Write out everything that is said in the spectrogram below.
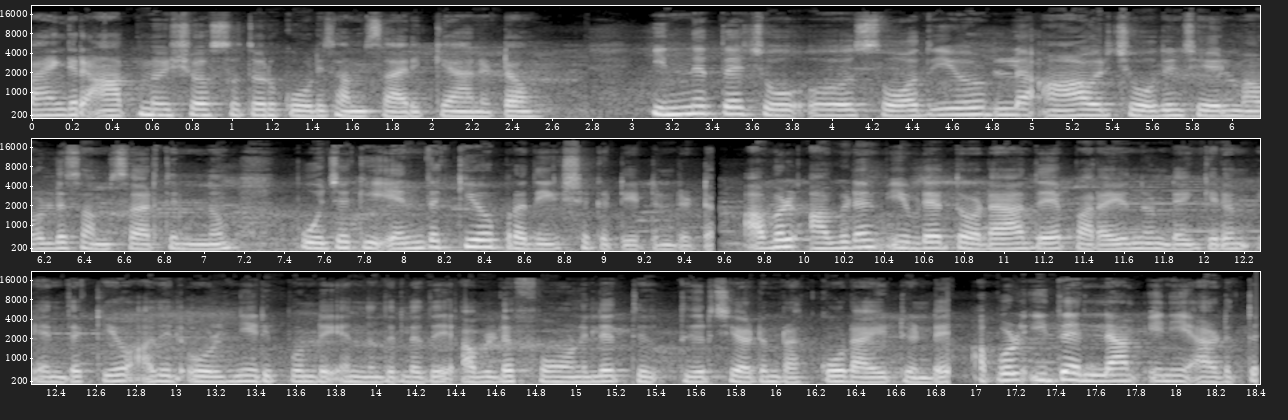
ഭയങ്കര ആത്മവിശ്വാസത്തോടു കൂടി സംസാരിക്കുകയാണ് കേട്ടോ. ഇന്നത്തെ ചോ സ്വാതിയോടുള്ള ആ ഒരു ചോദ്യം ചെയ്യലും അവളുടെ സംസാരത്തിൽ നിന്നും പൂജയ്ക്ക് എന്തൊക്കെയോ പ്രതീക്ഷ കിട്ടിയിട്ടുണ്ട് കേട്ടോ. അവൾ അവിടെ ഇവിടെ തൊടാതെ പറയുന്നുണ്ടെങ്കിലും എന്തൊക്കെയോ അതിൽ ഒളിഞ്ഞിരിപ്പുണ്ട് എന്നുള്ളത് അവളുടെ ഫോണിൽ തീർച്ചയായിട്ടും റെക്കോർഡായിട്ടുണ്ട്. അപ്പോൾ ഇതെല്ലാം ഇനി അടുത്ത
